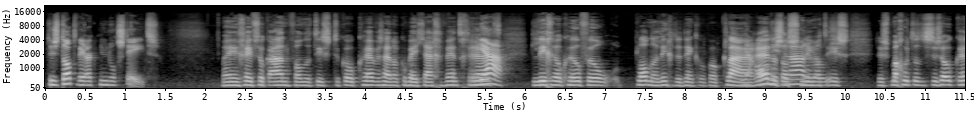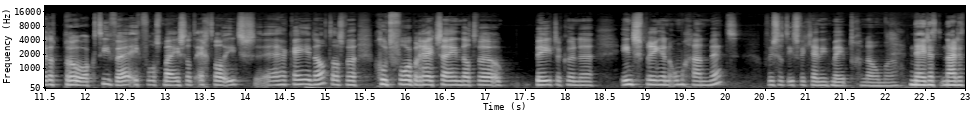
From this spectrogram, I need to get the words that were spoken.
Dus dat werkt nu nog steeds. Maar je geeft ook aan van, het is natuurlijk ook, hè, we zijn er ook een beetje aan gewend geraakt. Ja. Er liggen ook heel veel plannen liggen er denk ik ook al klaar. Ja, hè? Dat als er nu wat is. Dus, maar goed, dat is dus ook hè, dat proactief. Hè? Ik, volgens mij is dat echt wel iets. Herken je dat? Als we goed voorbereid zijn, dat we ook beter kunnen inspringen en omgaan met? Of is dat iets wat jij niet mee hebt genomen? Nee, dat, nou, dat,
